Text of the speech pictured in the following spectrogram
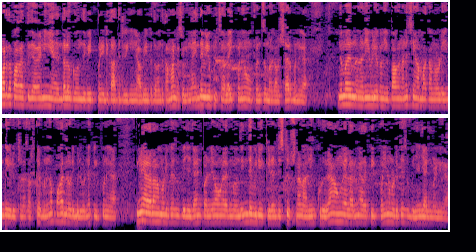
படத்தை பார்க்கறதுக்காக நீங்கள் எந்த அளவுக்கு வந்து வெயிட் பண்ணிட்டு காத்துட்டு இருக்கீங்க அப்படின்றத வந்து கமெண்ட்டில் சொல்லுங்க. இந்த வீடியோ பிடிச்சா லைக் பண்ணுங்க உங்க ஃப்ரெண்ட்ஸும் மறக்காம ஷேர் பண்ணுங்க. இந்த மாதிரி நிறைய வீடியோக்கள் நீங்கள் பார்க்க நினைச்சீங்கன்னா மறக்காம நம்மளோட இந்த யூடியூப் சேனல் சப்ஸ்கிரைப் பண்ணுங்க. பக்கத்தில் ஒரு பில் பட்டனை கிளிக் பண்ணுங்க. இன்னும் யாராவது நம்மளுடைய ஃபேஸ்புக் பேஜை ஜாயின் பண்ணலையோ அவங்க எல்லாருமே வந்து இந்த வீடியோ கீழே டிஸ்கிரிப்ஷனில் நான் லிங்க் கொடுக்குறேன். அவங்க எல்லாருமே அதை கிளிக் பண்ணி நம்மளுடைய ஃபேஸ்புக் பேஜை ஜாயின் பண்ணுங்க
